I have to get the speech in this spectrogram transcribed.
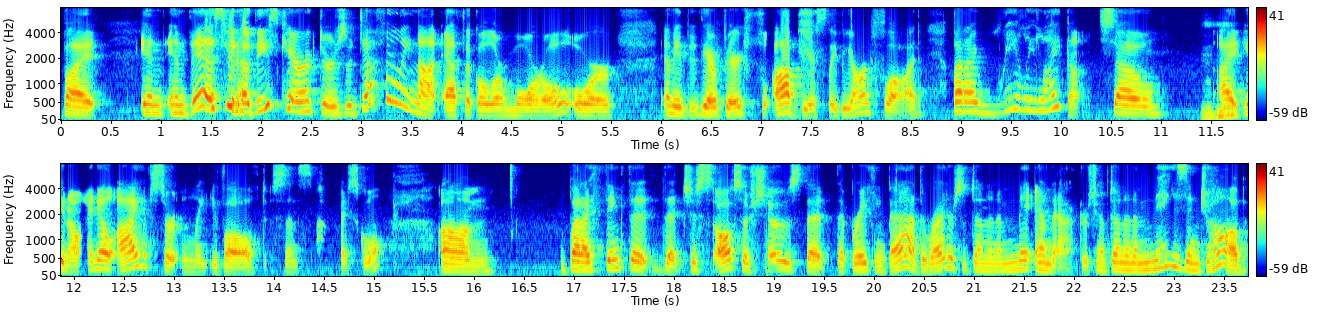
but in in this, you know, these characters are definitely not ethical or moral or. I mean, they're very obviously beyond flawed, but I really like them. So Mhm. I, you know, I know I have certainly evolved since high school, um, but I think that that just also shows that that Breaking Bad, the writers have done an ama- and the actors, you know, have done an amazing job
